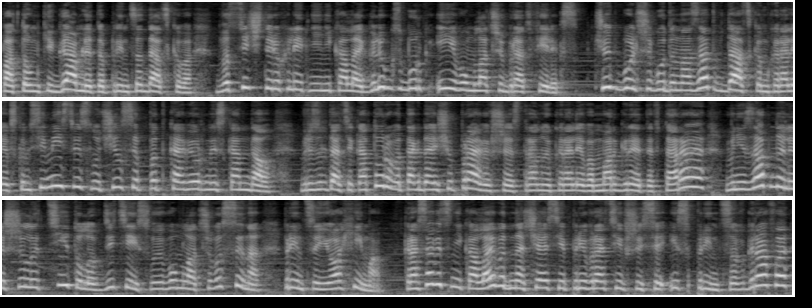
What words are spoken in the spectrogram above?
потомки Гамлета, принца датского, 24-летний Николай Глюксбург и его младший брат Феликс. Чуть больше года назад в датском королевском семействе случился подковерный скандал, в результате которого тогда еще правившая страной королева Маргрета II внезапно лишила титулов детей своего младшего сына, принца Йоахима. Красавец Николай в одночасье превратившийся из принца в графа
